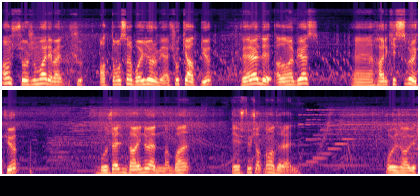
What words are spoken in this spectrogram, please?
Ama şu Surgeon var ya ben şu atlamasına bayılıyorum ya. Çok iyi atlıyor. Ve herhalde adamlar biraz e, hareketsiz bırakıyor. Bu özelliğini daha yeni verdin lan. Bana en üstüme hiç atlamadı herhalde. O yüzden olabilir.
